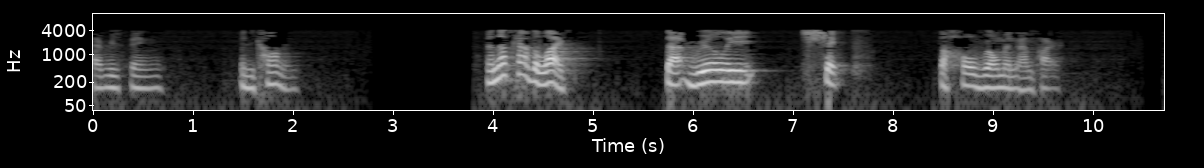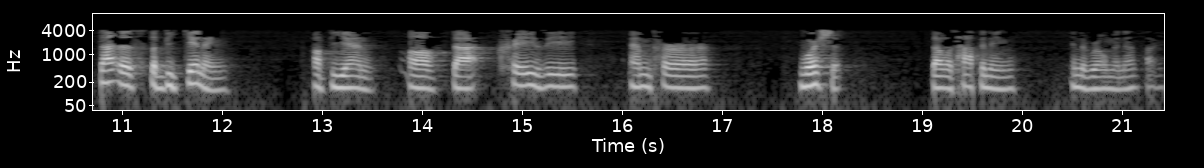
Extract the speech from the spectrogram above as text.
everything in common. And that's kind of the life that really shaped the whole Roman Empire. That is the beginning of the end of that crazy emperor worship that was happening in the Roman Empire.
